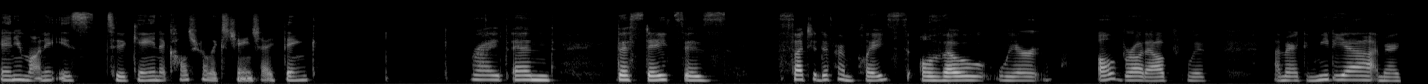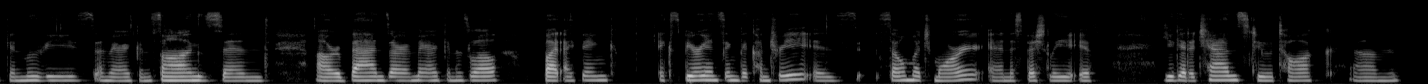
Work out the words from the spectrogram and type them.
any money is to gain a cultural exchange, I think. Right. And the States is such a different place, although we're all brought up with American media, American movies, American songs, and our bands are American as well. But I think experiencing the country is so much more, and especially if you get a chance to talk um,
